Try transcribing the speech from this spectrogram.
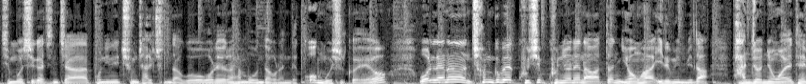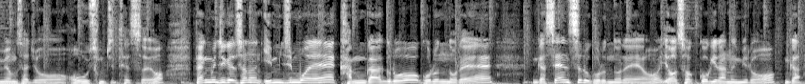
진모 씨가 진짜 본인이 춤 잘 춘다고 월요일에 한번 온다고 그랬는데 꼭 모실 거예요. 원래는 1999년에 나왔던 영화 이름입니다. 반전 영화의 대명사죠. 어우, 솜짓했어요. 백뮤직에서는 임진모의 감각으로 고른 노래, 그러니까 센스로 고른 노래예요. 여섯 곡이라는 의미로. 그러니까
